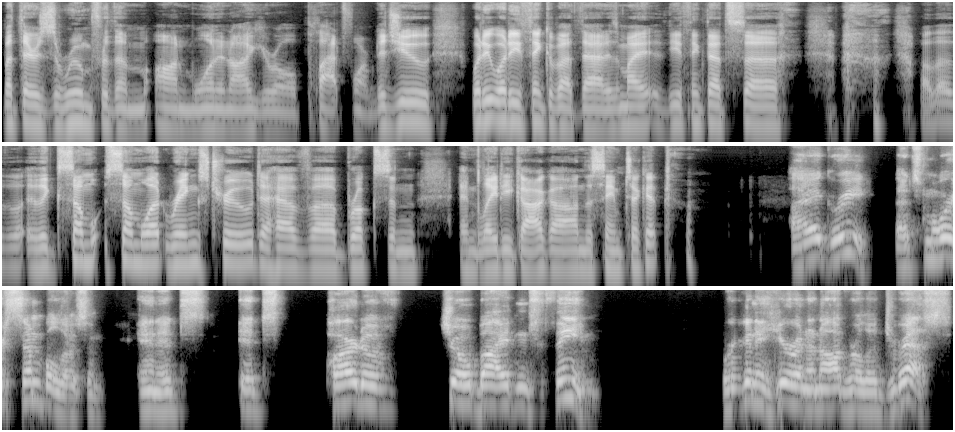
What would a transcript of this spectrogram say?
but there's room for them on one inaugural platform. Did you? What do What do you think about that? Is my? Do you think that's uh, like some somewhat rings true to have uh, Brooks and and Lady Gaga on the same ticket? I agree. That's more symbolism, and it's it's part of Joe Biden's theme. We're going to hear an inaugural address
